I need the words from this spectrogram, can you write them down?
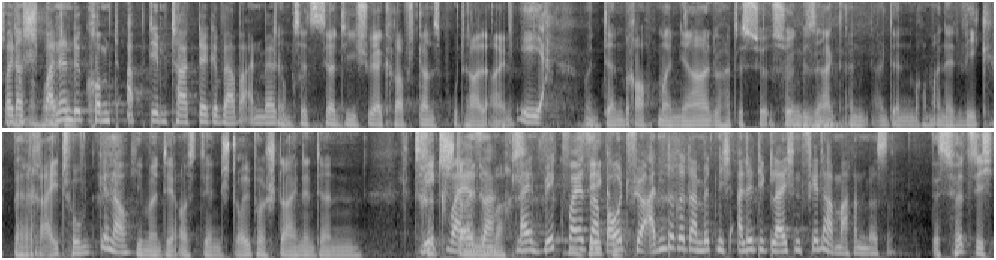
weil das Spannende kommt ab dem Tag der Gewerbeanmeldung. Dann setzt ja die Schwerkraft ganz brutal ein. Ja. Und dann braucht man ja, du hattest schön gesagt, an, an, dann braucht man eine Wegbereitung. Genau. Jemand, der aus den Stolpersteinen dann Trittsteine Wegweiser. macht. Nein, Wegweiser Weg baut für andere, damit nicht alle die gleichen Fehler machen müssen. Das hört sich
